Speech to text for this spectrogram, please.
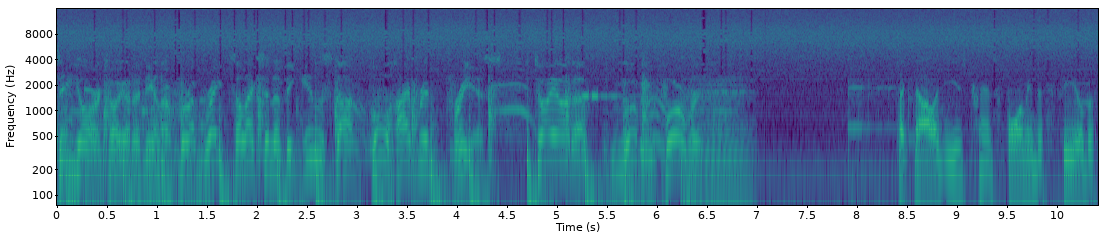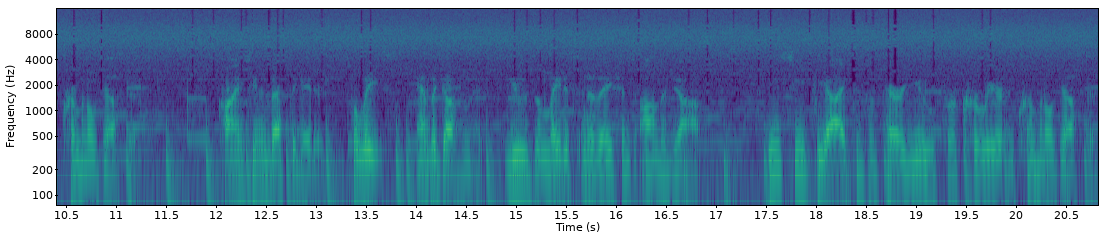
See your Toyota dealer for a great selection of the in-stock full hybrid Prius. Toyota, moving forward. Technology is transforming the field of criminal justice. Crime scene investigators, police, and the government use the latest innovations on the job. ECPI can prepare you for a career in criminal justice.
